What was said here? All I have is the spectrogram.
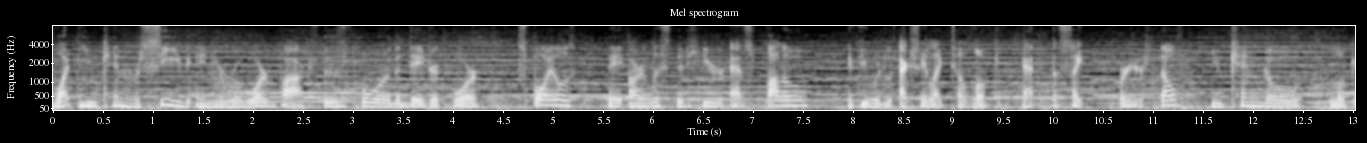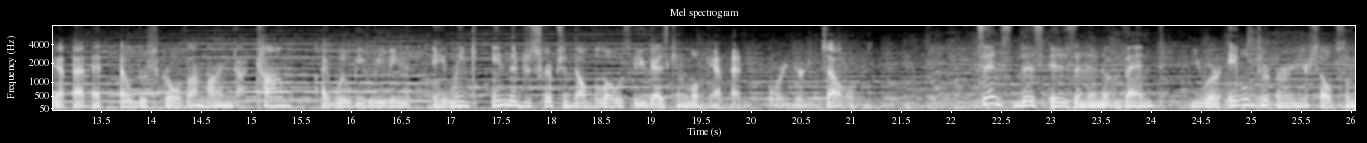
what you can receive in your reward boxes for the Daedric War spoils, they are listed here as follow. If you would actually like to look at the site for yourself, you can go look at that at elderscrollsonline.com. I will be leaving a link in the description down below so you guys can look at that for yourselves. Since this is an event, you are able to earn yourself some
